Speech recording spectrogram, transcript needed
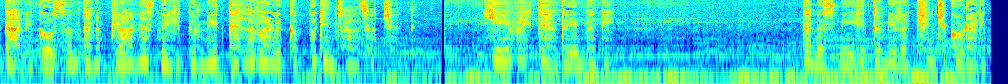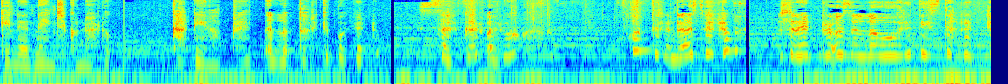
దానికోసం తన ప్రాణ స్నేహితుడిని తెల్లవాళ్ళకు అప్పగించాల్సి వచ్చింది. ఏవైతే అదైందని తన స్నేహితుడిని రక్షించుకోవడానికి నిర్ణయించుకున్నాడు. కానీ ఆ ప్రయత్నంలో దొరికిపోయాడు. సర్కార్ వారు ఉత్తరం రాశారు. రెండు రోజుల్లో ఊరి తీస్తారంట.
